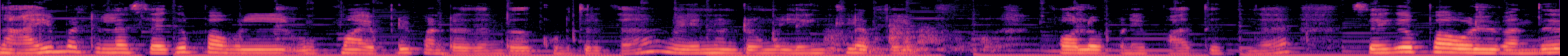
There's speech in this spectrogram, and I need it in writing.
நான் ஐ பட்டனில் செகப்பவல் உப்புமா எப்படி பண்ணுறதுன்றது கொடுத்துருக்கேன். வேணுன்றவங்க லிங்க்கில் போய் ஃபாலோ பண்ணி பார்த்துக்குங்க. சிகப்பவுல் வந்து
